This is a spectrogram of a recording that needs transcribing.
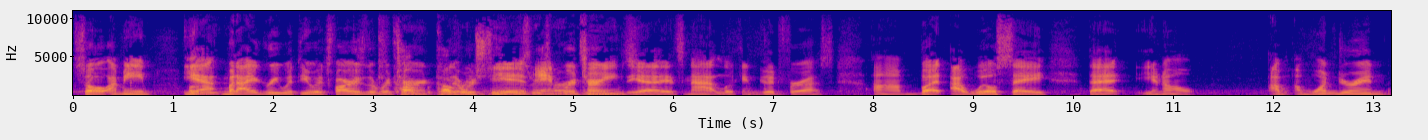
So I mean, yeah, we- but I agree with you as far as the return, coverage the re- teams, yeah, and return returning. teams. Yeah, it's not looking good for us. Um, but I will say that you know, I'm, I'm wondering,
